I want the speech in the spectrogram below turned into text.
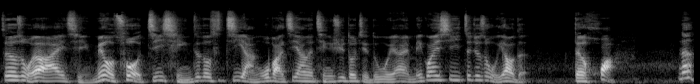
这就是我要的爱情，没有错，激情，这都是激昂，我把激昂的情绪都解读为爱，没关系，这就是我要的的话。那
